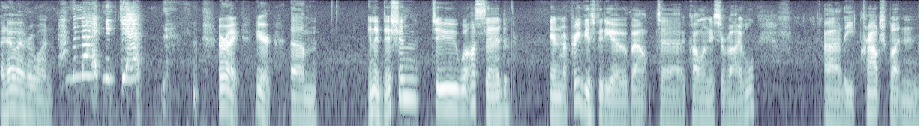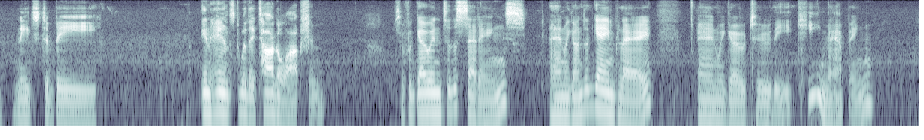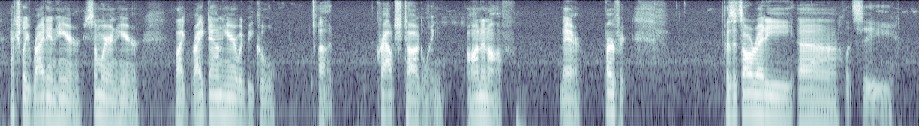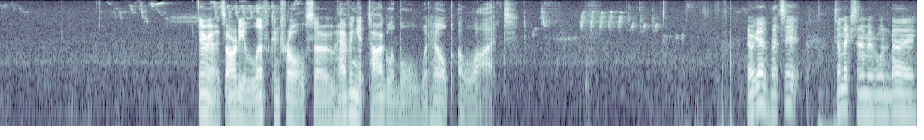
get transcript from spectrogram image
Hello, everyone. I'm the lightning cat. All right, here. Um, in addition to what I said in my previous video about uh, colony survival, uh, the crouch button needs to be enhanced with a toggle option. So if we go into the settings and we go into the gameplay and we go to the key mapping, actually right in here, somewhere in here, like right down here would be cool. Uh, crouch toggling on and off. There, perfect. Because it's already, uh, let's see. There we go, it's already left control, so having it toggleable would help a lot. There we go, that's it. Till next time, everyone, bye.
